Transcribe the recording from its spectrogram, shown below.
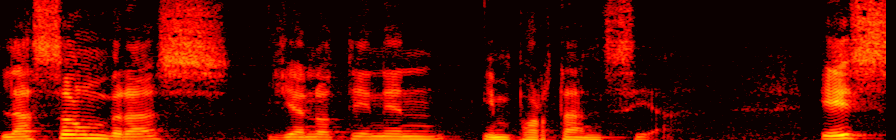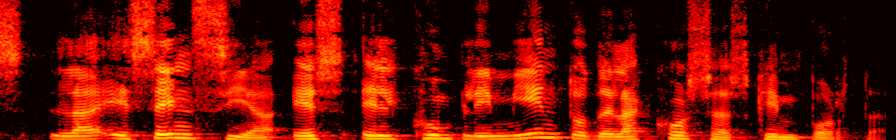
las sombras ya no tienen importancia. Es la esencia, es el cumplimiento de las cosas que importa.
